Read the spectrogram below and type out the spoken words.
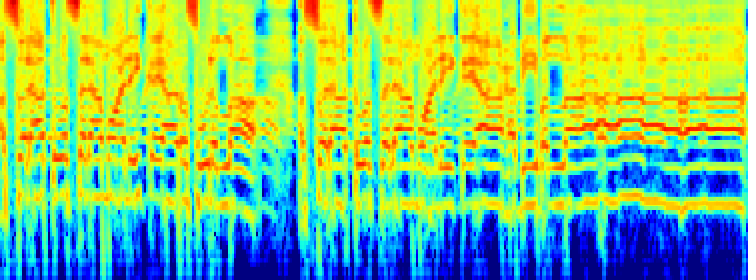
الصلاة والسلام عليك يا رسول الله الصلاة والسلام عليك يا حبيب الله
